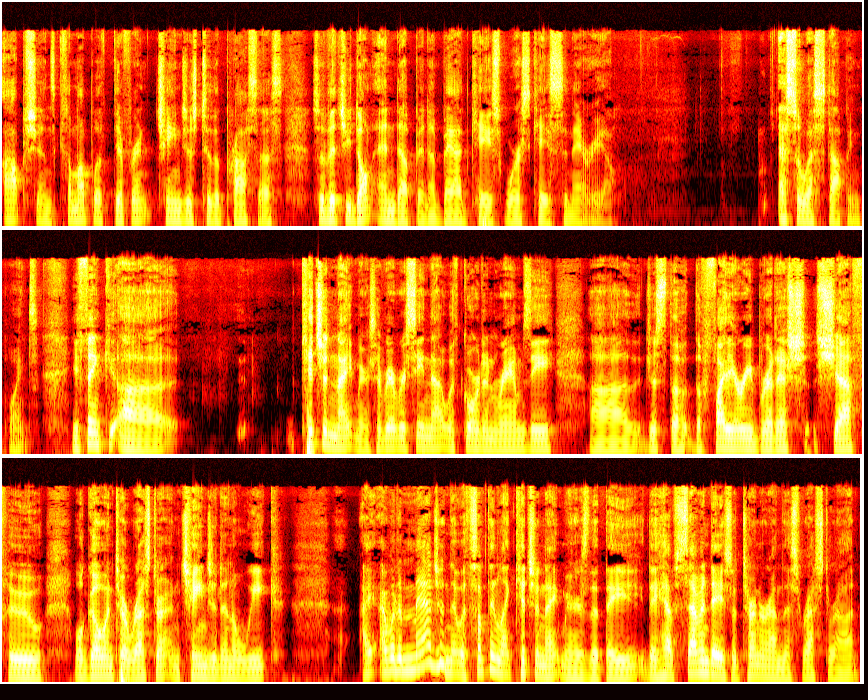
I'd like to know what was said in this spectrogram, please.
options, come up with different changes to the process so that you don't end up in a bad case, worst case scenario. SOS stopping points. You think, uh, Kitchen Nightmares. Have you ever seen that with Gordon Ramsay? Uh, just the the fiery British chef who will go into a restaurant and change it in a week. I, I would imagine that with something like Kitchen Nightmares, that they they have seven days to turn around this restaurant.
